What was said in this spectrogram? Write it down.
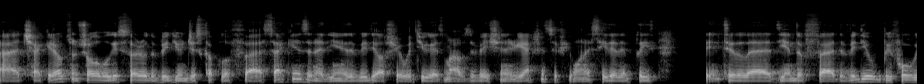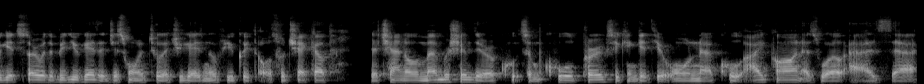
uh, check it out. So inshallah we'll get started with the video in just a couple of uh, seconds and at the end of the video I'll share with you guys my observation and reactions. If you want to see that then please until uh, the end of uh, the video. Before we get started with the video guys I just wanted to let you guys know if you could also check out the channel membership. There are cool, some cool perks. You can get your own uh, cool icon as well as uh,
